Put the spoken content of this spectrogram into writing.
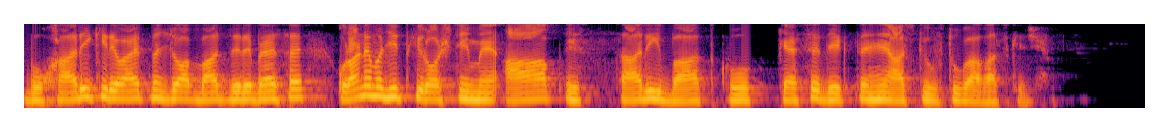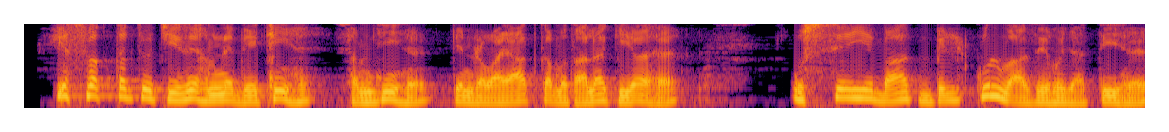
بخاری کی روایت میں جو آپ بات زیر بحث ہے، قرآن مجید کی روشنی میں آپ اس ساری بات کو کیسے دیکھتے ہیں؟ آج کی گفتگو کا آغاز کیجیے۔ اس وقت تک جو چیزیں ہم نے دیکھی ہیں، سمجھی ہیں، جن روایات کا مطالعہ کیا ہے، اس سے یہ بات بالکل واضح ہو جاتی ہے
